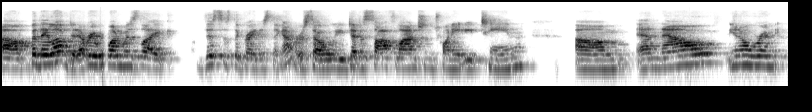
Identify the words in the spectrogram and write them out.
Uh, but they loved it. Everyone was like, "This is the greatest thing ever." So we did a soft launch in 2018, um, and now, you know, we're in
